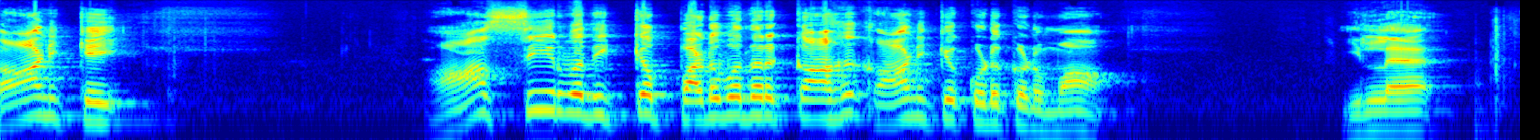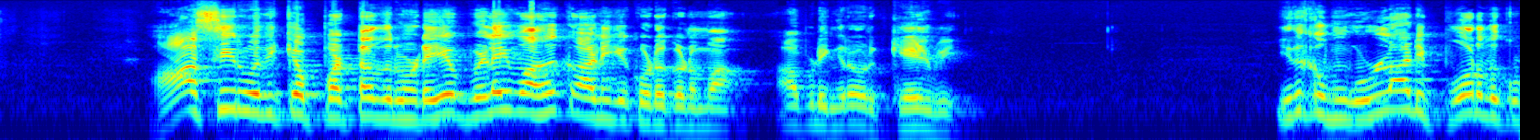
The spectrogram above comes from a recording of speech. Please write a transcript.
காணிக்கை. ஆசீர்வதிக்கப்படுவதற்காக காணிக்க கொடுக்கணுமா? இல்லை ஆசீர்வதிக்கப்பட்டதனுடைய விளைவாக காணிக்க கொடுக்கணுமா? அப்படிங்கிற ஒரு கேள்வி. இதுக்கு உள்ளாடி போகிறதுக்கு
